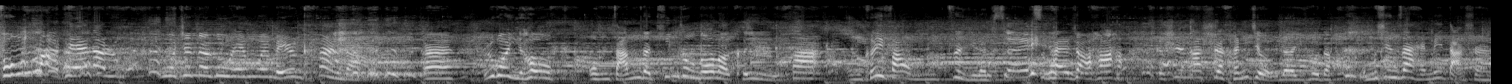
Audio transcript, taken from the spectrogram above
疯了！天呐，如如果真的录 MV 没人看的，呃，如果以后我们咱们的听众多了，可以发，我们可以发我们自己的自自拍照哈。可是那是很久的以后的，我们现在还没打算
